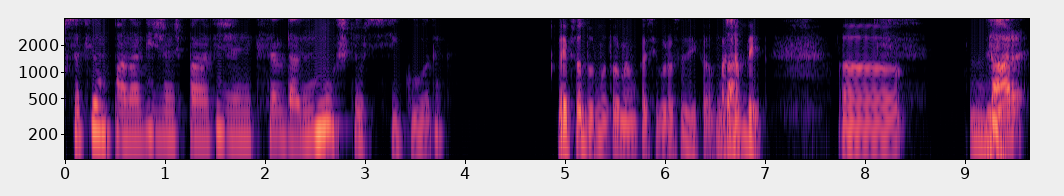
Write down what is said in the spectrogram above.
să fie un Panavision și Panavision XL, dar nu știu sigur. La episodul următor, mai mult ca sigur o să zic că faci da. update. Uh, dar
